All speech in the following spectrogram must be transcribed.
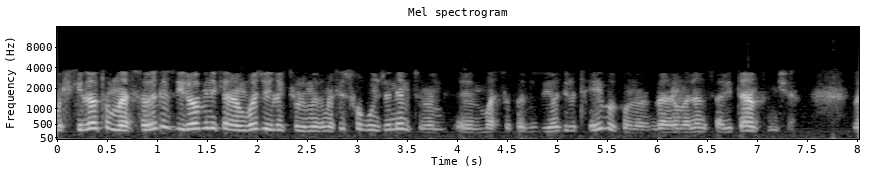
مشکلات و مسائل زیراب اینه که امواج الکترومغناطیس خب اونجا نمی‌تونن مسافت زیادی رو طی بکنن و عملا سریع دمپ میشن. و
